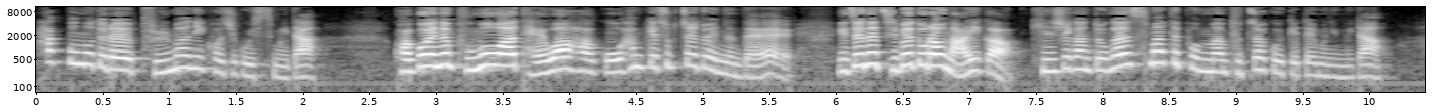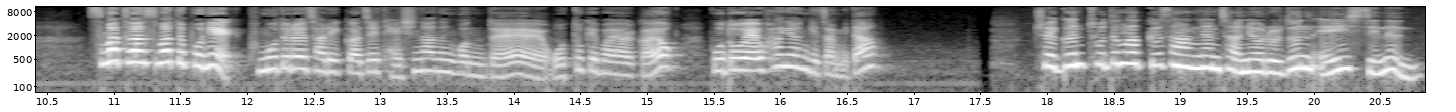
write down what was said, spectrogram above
학부모들의 불만이 커지고 있습니다. 과거에는 부모와 대화하고 함께 숙제도 했는데 이제는 집에 돌아온 아이가 긴 시간 동안 스마트폰만 붙잡고 있기 때문입니다. 스마트한 스마트폰이 부모들의 자리까지 대신하는 건데 어떻게 봐야 할까요? 보도에 황현 기자입니다. 최근 초등학교 4학년 자녀를 둔 A씨는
